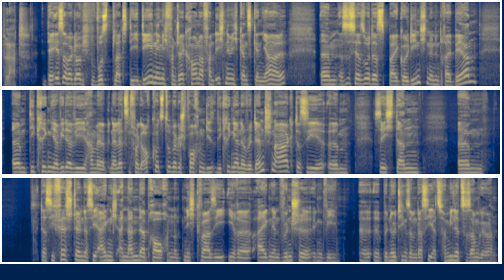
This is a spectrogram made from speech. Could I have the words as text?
platt. Der ist aber, glaube ich, bewusst platt. Die Idee nämlich von Jack Horner fand ich nämlich ganz genial. Ähm, es ist ja so, dass bei Goldinchen in den drei Bären ähm, die kriegen ja wieder, wie haben wir in der letzten Folge auch kurz drüber gesprochen, die, die kriegen ja eine Redemption-Arc, dass sie ähm, sich dann, ähm, dass sie feststellen, dass sie eigentlich einander brauchen und nicht quasi ihre eigenen Wünsche irgendwie äh, äh, benötigen, sondern dass sie als Familie zusammengehören.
